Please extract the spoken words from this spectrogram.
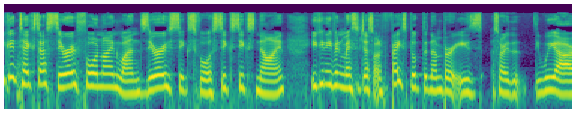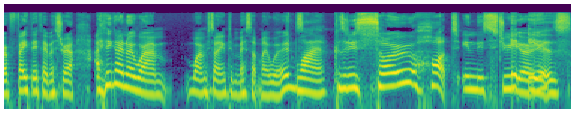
You can text us 0491 064 669. You can even message us on Facebook. The number is, sorry, the, we are Faith FM Australia. I think I know where I'm why I'm starting to mess up my words. Why? Because it is so hot in this studio. It is.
